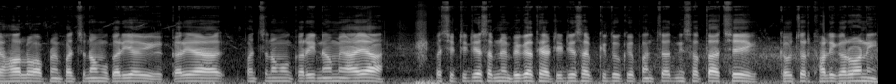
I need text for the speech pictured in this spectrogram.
હાલો આપણે પંચનામું કરી આવી, કર્યા, પંચનામું કરીને અમે આવ્યા પછી ટીડીએ સાહેબને ભેગા થયા. ટીડીએ સાહેબ કીધું કે પંચાયતની સત્તા છે, ગૌચર ખાલી કરવાની,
